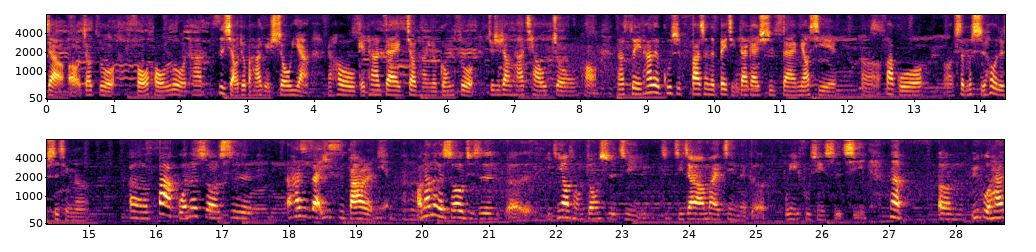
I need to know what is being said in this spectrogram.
教哦、叫做佛侯洛，他自小就把他给收养，然后给他在教堂一个工作，就是让他敲钟哈、哦。那所以他的故事发生的背景大概是在描写呃法国呃什么时候的事情呢？呃，法国那时候是他是在一四八二年。好，那那个时候其实呃，已经要从中世纪即即将要迈进那个文艺复兴时期。那嗯、雨果他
